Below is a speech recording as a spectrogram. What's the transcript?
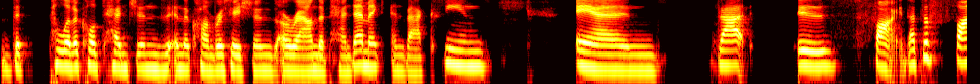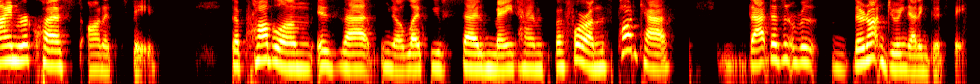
the political tensions in the conversations around the pandemic and vaccines. And that is fine. That's a fine request on its face. The problem is that, you know, like we've said many times before on this podcast, that doesn't, re- they're not doing that in good faith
